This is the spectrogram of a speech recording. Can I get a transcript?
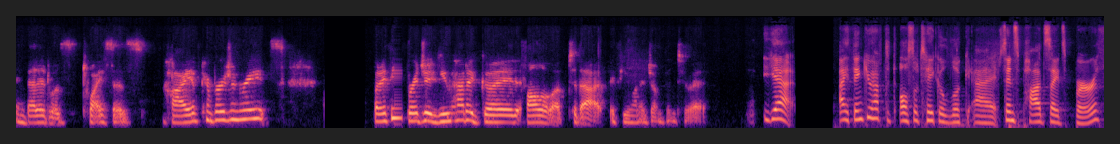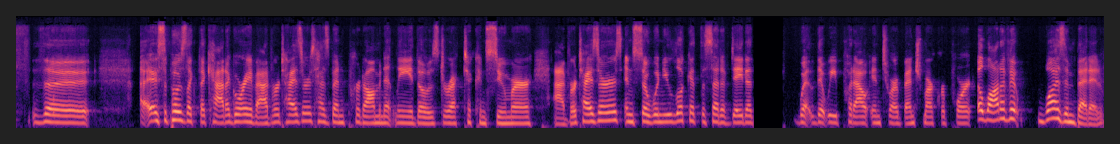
embedded was twice as high of conversion rates. But I think, Bridget, you had a good follow up to that if you want to jump into it. Yeah. I think you have to also take a look at since Podsights' birth, the I suppose like the category of advertisers has been predominantly those direct to consumer advertisers. And so when you look at the set of data that we put out into our benchmark report, a lot of it was embedded.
